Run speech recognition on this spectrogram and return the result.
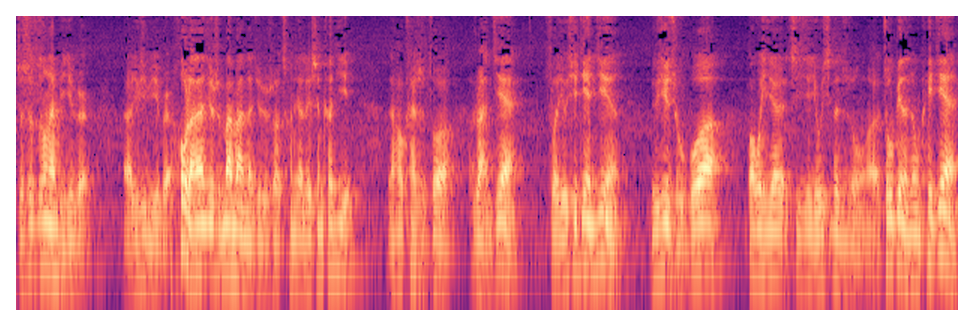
只是自动产笔记本，呃，游戏笔记本。后来呢，就是慢慢的就是说成立了雷神科技，然后开始做软件，做游戏电竞、游戏主播，包括一些一些游戏的这种呃周边的这种配件，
